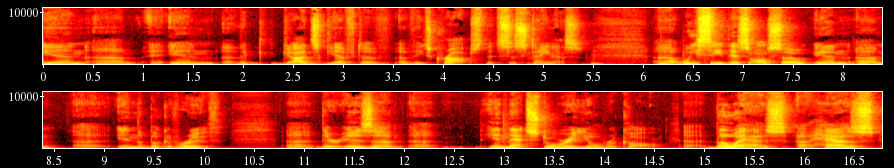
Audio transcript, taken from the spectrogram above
in um, in uh, the God's gift of, of these crops that sustain us. Uh, we see this also in um, uh, in the book of Ruth. Uh, there is a uh, in that story you'll recall uh, Boaz has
